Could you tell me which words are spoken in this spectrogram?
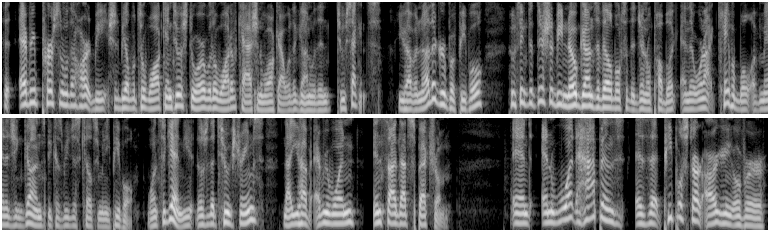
that every person with a heartbeat should be able to walk into a store with a wad of cash and walk out with a gun within two seconds. You have another group of people who think that there should be no guns available to the general public and that we're not capable of managing guns because we just killed too many people. Once again, you, those are the two extremes. Now you have everyone inside that spectrum. And and what happens is that people start arguing over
